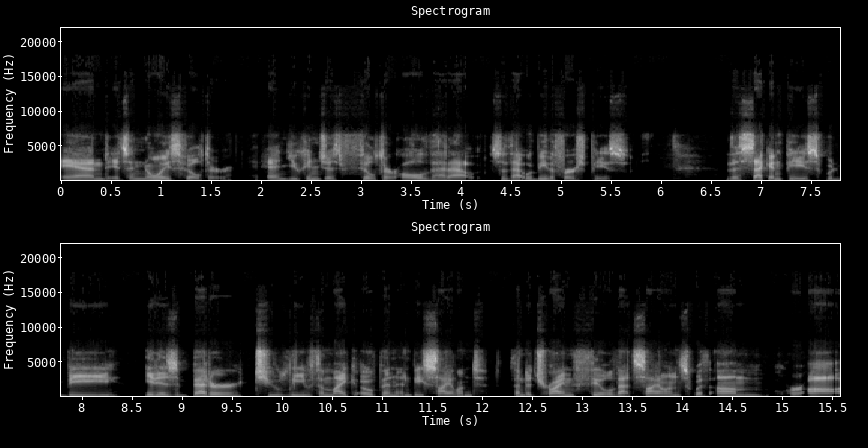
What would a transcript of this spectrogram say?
and it's a noise filter and you can just filter all of that out. So that would be the first piece. The second piece would be it is better to leave the mic open and be silent than to try and fill that silence with um or ah.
